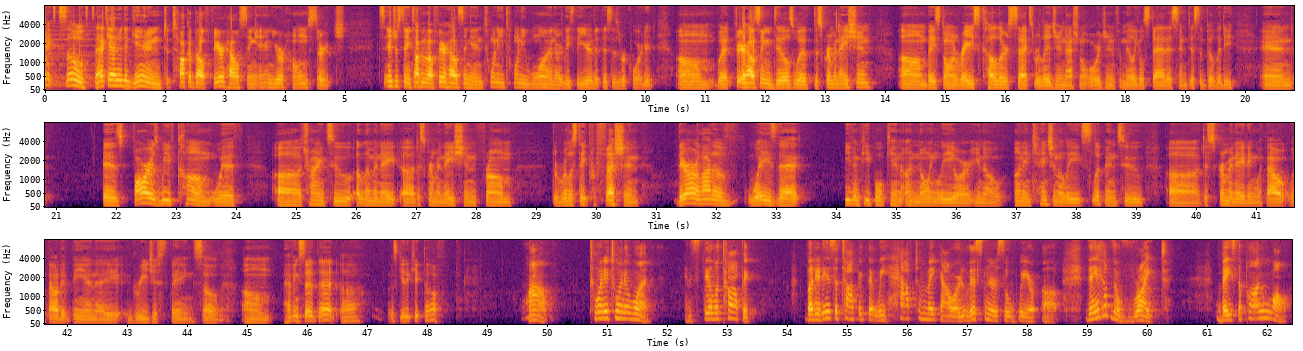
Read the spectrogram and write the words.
right, so back at it again to talk about fair housing and your home search. It's interesting talking about fair housing in 2021, or at least the year that this is recorded. Um, but fair housing deals with discrimination um, based on race, color, sex, religion, national origin, familial status, and disability. And as far as we've come with uh, trying to eliminate uh, discrimination from the real estate profession, there are a lot of ways that even people can unknowingly or you know unintentionally slip into uh, discriminating without without it being a egregious thing. So, um, having said that, uh, let's get it kicked off. Wow, 2021, and it's still a topic, but it is a topic that we have to make our listeners aware of. They have the right, based upon law,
